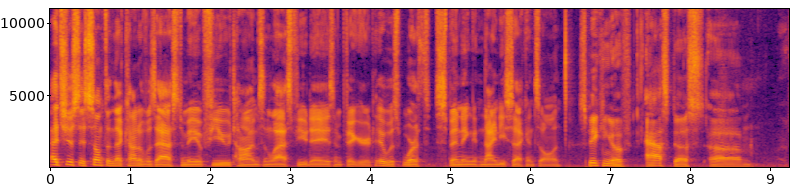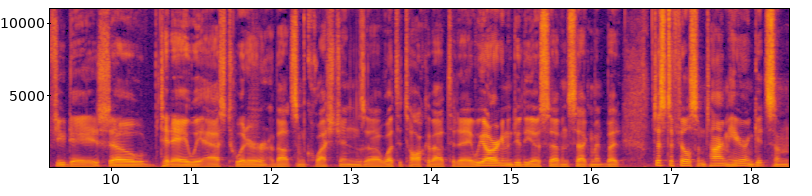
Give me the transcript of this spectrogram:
it's just it's something that kind of was asked to me a few times in the last few days, and figured it was worth spending 90 seconds on. Speaking of asked us um, a few days, so today we asked Twitter about some questions, uh, what to talk about today. We are going to do the 07 segment, but just to fill some time here and get some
